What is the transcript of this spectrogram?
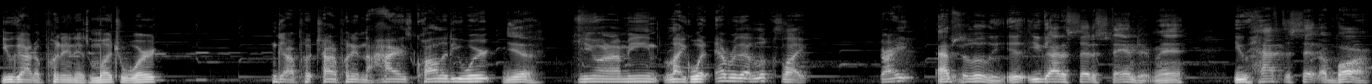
You gotta put in as much work. You gotta put try to put in the highest quality work. Yeah, You know what I mean? Like whatever that looks like, right? Absolutely. It- you got to set a standard, man. You have to set a bar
